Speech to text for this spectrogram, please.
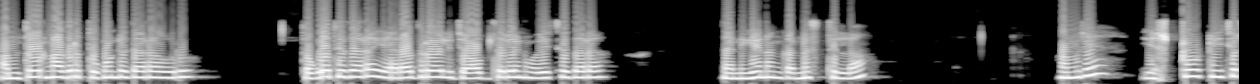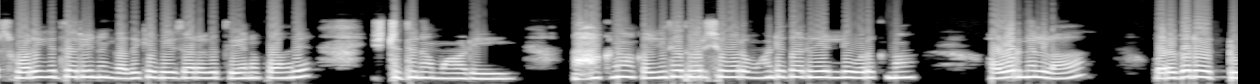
ಅಂತವ್ರನ್ನಾದ್ರೂ ತಗೊಂಡಿದಾರ ಅವರು? ತಗೋತಿದಾರ ಯಾರಾದ್ರೂ ಅಲ್ಲಿ ಜವಾಬ್ದಾರಿಯನ್ನು ವಹಿಸಿದಾರ? ನನಗೆ ನಂಗೆ ಅನ್ನಿಸ್ತಿಲ್ಲ. ಅಂದ್ರೆ ಎಷ್ಟೋ ಟೀಚರ್ಸ್ ಹೊರಗಿದ್ದಾರೆ ನಂಗೆ ಅದಕ್ಕೆ ಬೇಜಾರಾಗುತ್ತೆ. ಏನಪ್ಪಾ ಅಂದ್ರೆ ಇಷ್ಟು ದಿನ ಮಾಡಿ ನಾಲ್ಕ್ ನಾಲ್ಕು, ಐದೈದು ವರ್ಷವರೆಗೆ ಮಾಡಿದಾರೆ ಅಲ್ಲಿ ವರ್ಕ್ನ ಅವ್ರನ್ನೆಲ್ಲ ಹೊರಗಡೆ ಇಟ್ಟು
